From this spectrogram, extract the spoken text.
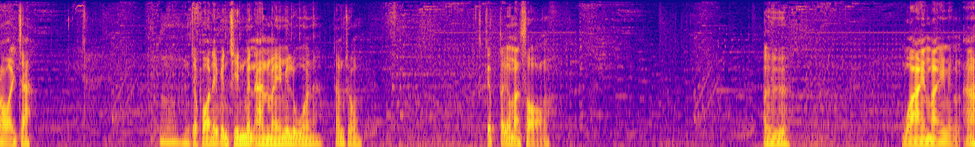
ร้อยจ้ะจะพอได้เป็นชิ้นเป็นอันไหมไม่รู้นะท่านชม scatter มาสองเออวายใหม่หนึ่งอะ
